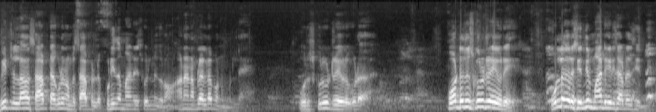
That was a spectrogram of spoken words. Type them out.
வீட்டிலலாம் சாப்பிட்டா கூட நம்ம சாப்பிடல. புனிதமான சொல்லுங்கிறோம். ஆனால் நம்மளால என்ன பண்ண முடியல? ஒரு ஸ்க்ரூ டிரைவரை கூட போட்டது ஸ்க்ரூ டிரைவரு உள்ள இருக்கிற செந்தில் மாட்டுக்கறி சாப்பிடாத செந்தில்.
